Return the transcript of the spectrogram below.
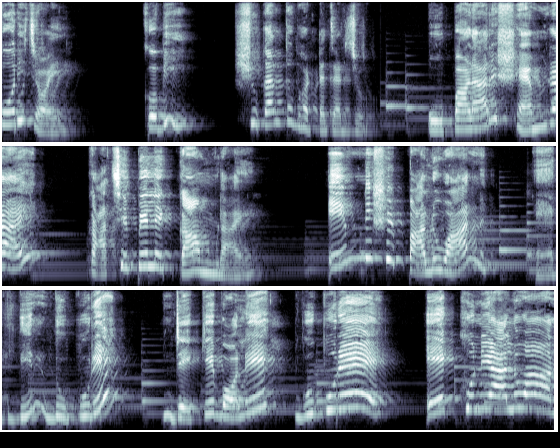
পরিচয়। কবি সুকান্ত ভট্টাচার্য। ও পাড়ার শ্যামরায় কাছে পেলে কামড়ায়। এমনি সে পালোয়ান একদিন দুপুরে ডেকে বলে, গুপুরে, এক্ষুনি আলোয়ান,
